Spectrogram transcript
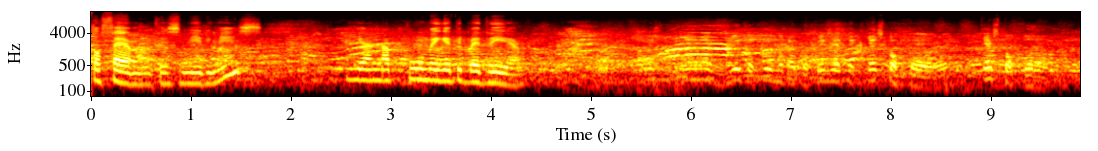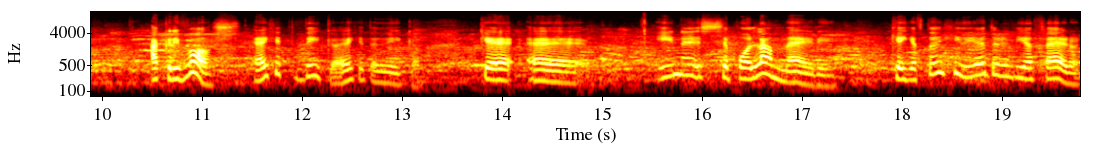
το θέμα της Σμύρνης για να πούμε για την παιδεία. Είναι ένα βιβλίο το οποίο μετακοπίζεται και στο χώρο και στο χώρο. Ακριβώς. Έχετε δίκιο, έχετε δίκιο. Και ε, είναι σε πολλά μέρη και γι' αυτό έχει ιδιαίτερο ενδιαφέρον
